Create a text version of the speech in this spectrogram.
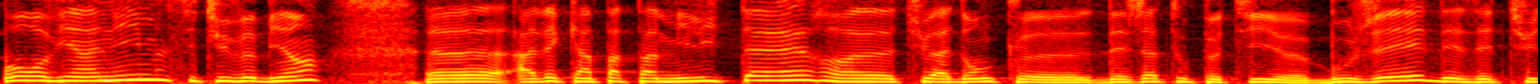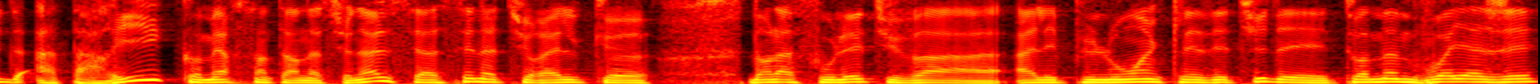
On revient à Nîmes, si tu veux bien, Euh, avec un papa militaire. euh, tu as donc euh, déjà tout petit euh, bougé, des études à Paris, commerce international. C'est assez naturel que dans la foulée, tu vas aller plus loin que les études et toi-même voyager.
